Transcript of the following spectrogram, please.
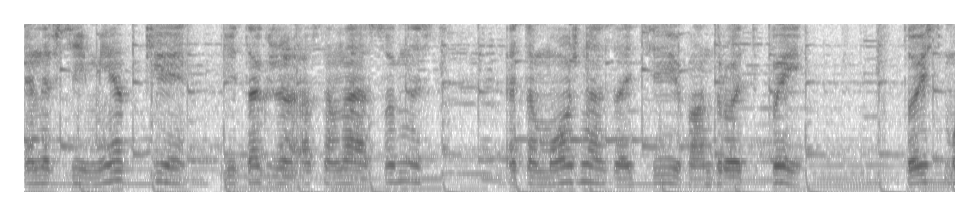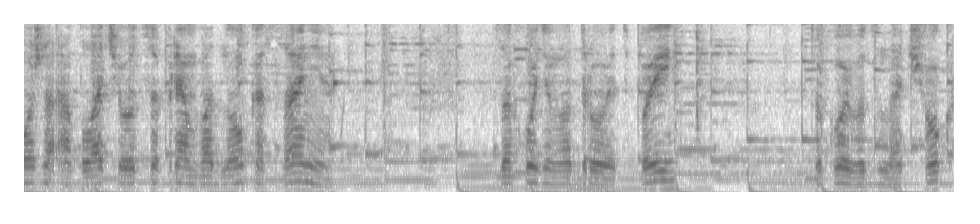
NFC-метки, и также основная особенность – это можно зайти в Android Pay. То есть можно оплачиваться прям в одно касание. Заходим в Android Pay, такой вот значок.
